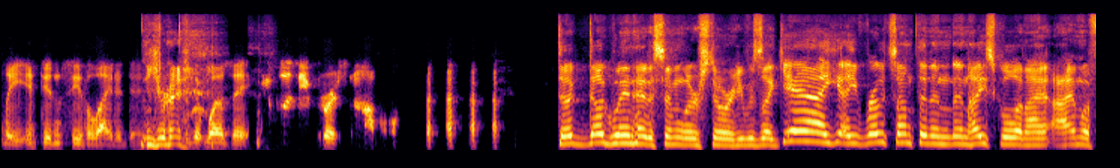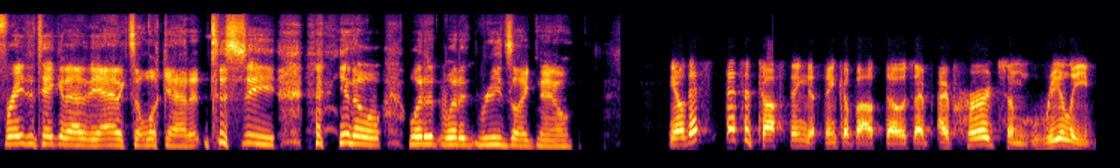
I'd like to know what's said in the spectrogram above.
it didn't see the light of day. Right. because It was a it was a first novel. Doug Doug Wynne had a similar story. He was like, "Yeah, I, I wrote something in, in high school, and I I'm afraid to take it out of the attic to look at it to see, you know, what it what it reads like now." You know, that's that's a tough thing to think about. Those I've I've heard some really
